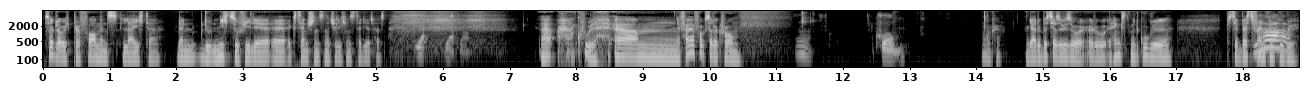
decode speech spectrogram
Ist so, glaube ich, Performance leichter, wenn du nicht so viele äh, Extensions natürlich installiert hast. Ja, ja, klar. Äh, cool. Ähm, Firefox oder Chrome? Hm. Chrome. Okay. Ja, du bist ja sowieso, du hängst mit Google, bist der Best Friend ja, mit Google.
